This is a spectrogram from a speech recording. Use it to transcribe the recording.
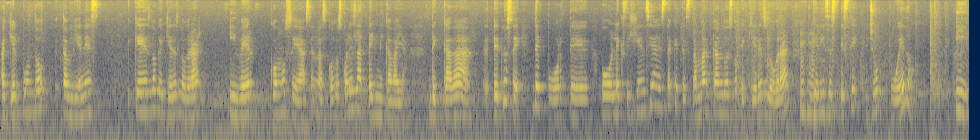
Aquí el punto también es qué es lo que quieres lograr y ver cómo se hacen las cosas, cuál es la técnica, vaya, de cada, eh, no sé, deporte o la exigencia esta que te está marcando esto que quieres lograr, que dices, es que yo puedo. Y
